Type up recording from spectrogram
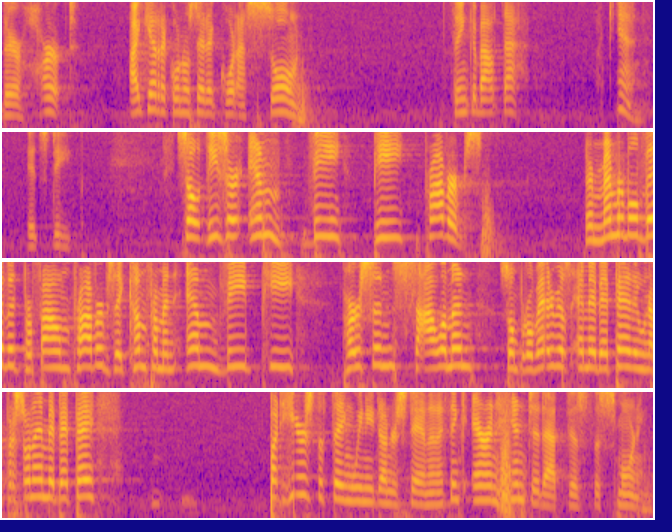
their heart. Hay que reconocer el corazón. Think about that. Again, it's deep. So these are MVP proverbs. They're memorable, vivid, profound proverbs. They come from an MVP person, Solomon. Son proverbios MVP de una persona MVP. But here's the thing we need to understand, and I think Aaron hinted at this this morning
